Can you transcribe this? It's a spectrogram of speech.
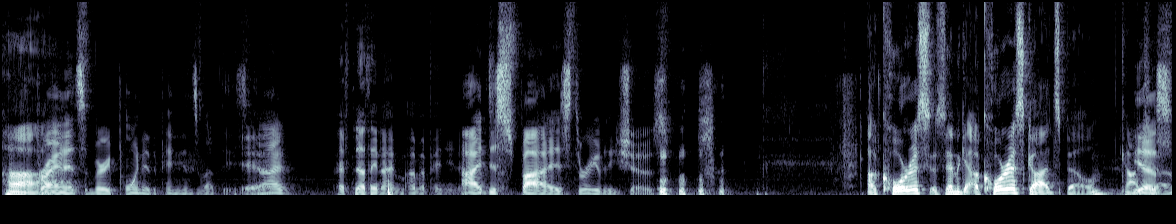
Brian had some very pointed opinions about these. Yeah. And I If nothing, I'm, I'm opinionated. I despise three of these shows. A chorus. Let me get a chorus Godspell. Gotcha. yes,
